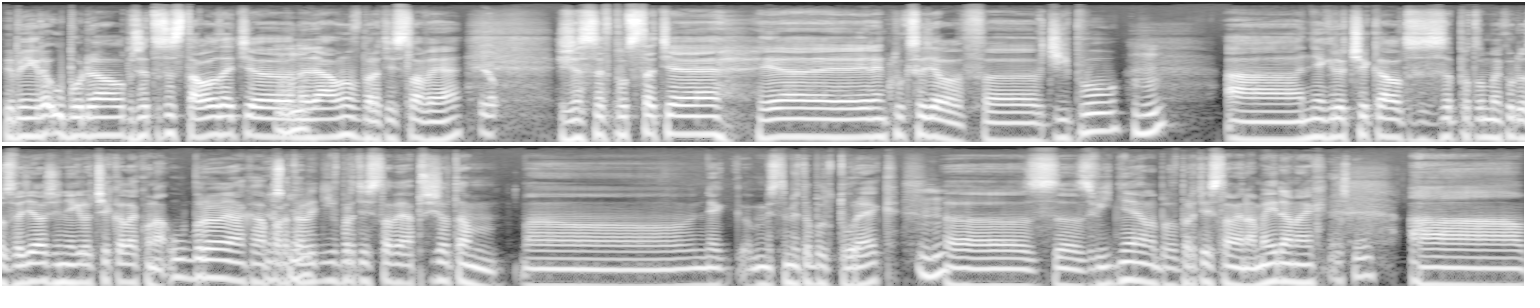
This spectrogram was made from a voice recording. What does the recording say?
kdyby někdo ubodal, protože to se stalo teď mm-hmm. nedávno v Bratislavě, jo. že se v podstatě je, jeden kluk seděl v, v jeepu Mhm. A někdo čekal, to se potom jako dozvěděl, že někdo čekal jako na Uber, nějaká Jasně. parta lidí v Bratislavě a přišel tam, uh, něk, myslím, že to byl Turek Mhm. uh, z, z Vídně, ale byl v Bratislavě na Mejdanech Jasně. a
